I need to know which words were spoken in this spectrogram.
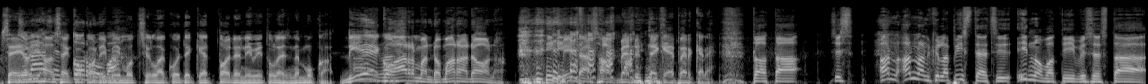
se ei Se ole ihan sen sen koko toruva. nimi, mutta sillä kuitenkin, että toinen nimi tulee sinne mukaan. Diego Aivan. Armando Maradona. mitä sä oot mennyt tekee perkele? tota, siis an, annan kyllä pisteet siis innovatiivisesta äh,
